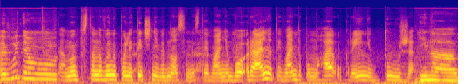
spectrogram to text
Майбутньому Та, ми встановили політичні відносини з Тайванем, бо реально Тайвань допомагає Україні дуже. І на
